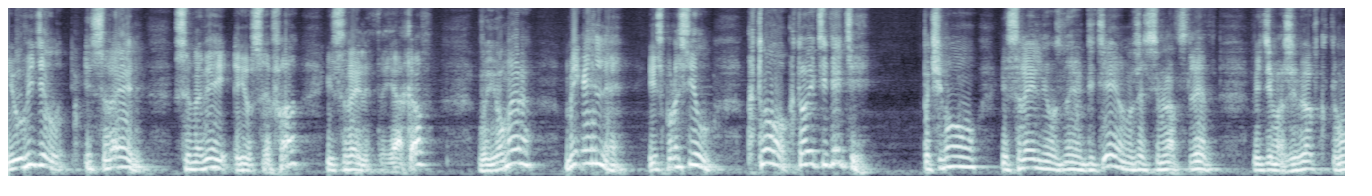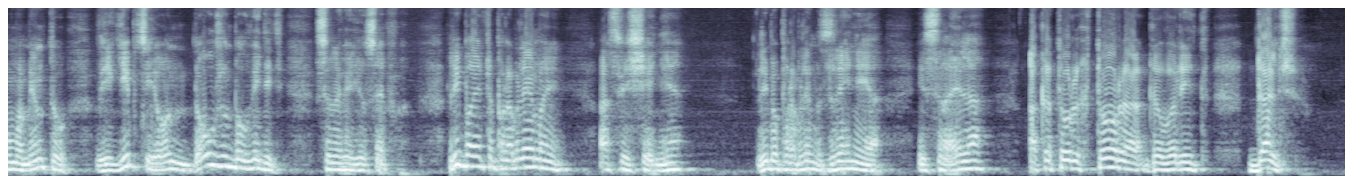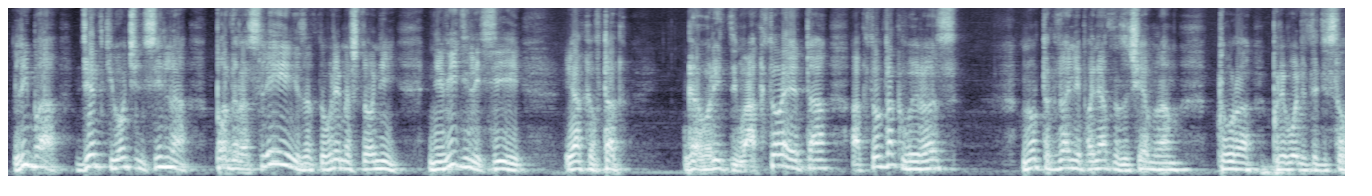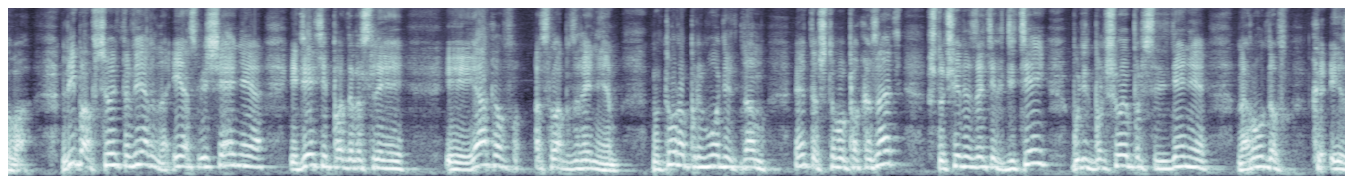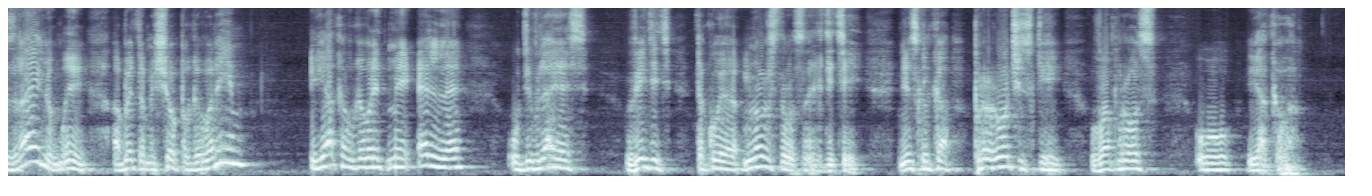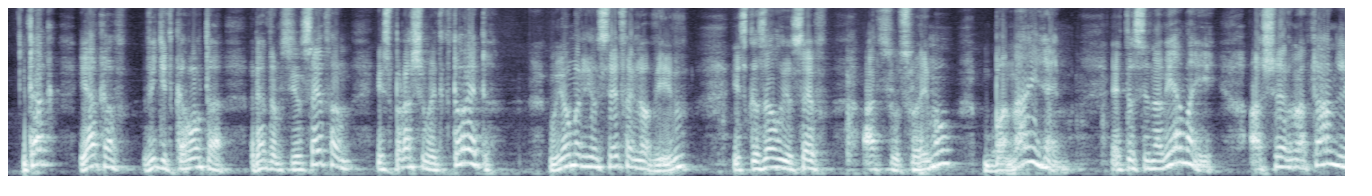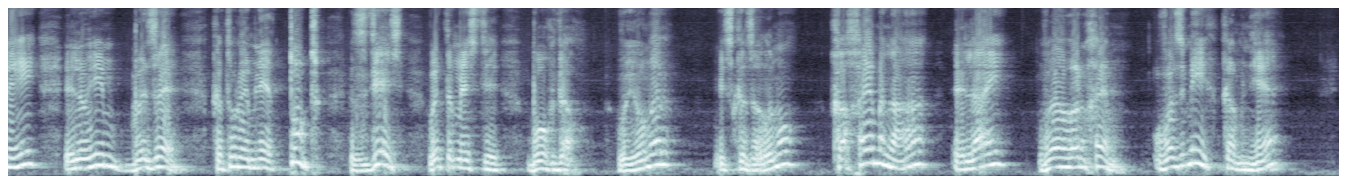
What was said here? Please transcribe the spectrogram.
И увидел Израиль сыновей Иосифа, Израиль это Яков, в Йомер, ми эле, и спросил, кто, кто эти дети? Почему Израиль не узнает детей? Он уже 17 лет, видимо, живет к тому моменту в Египте, и он должен был видеть сыновей Юсефа. Либо это проблемы освящения, либо проблемы зрения Израиля, о которых Тора говорит дальше. Либо детки очень сильно подросли за то время, что они не виделись, и Яков так говорит им, а кто это, а кто так вырос – ну тогда непонятно, зачем нам Тура приводит эти слова. Либо все это верно, и освящение, и дети подросли, и Яков ослаб зрением. Но Тора приводит нам это, чтобы показать, что через этих детей будет большое присоединение народов к Израилю. Мы об этом еще поговорим. И Яков говорит, мы элле, удивляясь видеть такое множество своих детей. Несколько пророческий вопрос у Якова. Итак, Яков видит кого-то рядом с Юсефом и спрашивает, кто это? Уйомар Юсеф Эловив, и сказал Юсеф отцу своему, Банайхем, это сыновья мои, а Шернатан ли Элюим Безе, которые мне тут, здесь, в этом месте Бог дал. Уйомар и сказал ему, Хахемна Элай Вавархем, возьми их ко мне,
